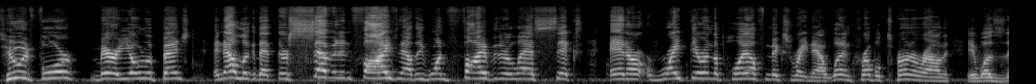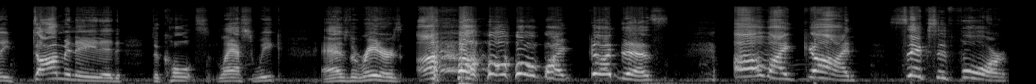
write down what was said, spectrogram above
two and four, Mariota benched, and now look at that, they're seven and five now. They've won five of their last six and are right there in the playoff mix right now. What an incredible turnaround it was. They dominated the Colts last week as the Raiders. Oh my goodness! Oh my God! Six and four.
